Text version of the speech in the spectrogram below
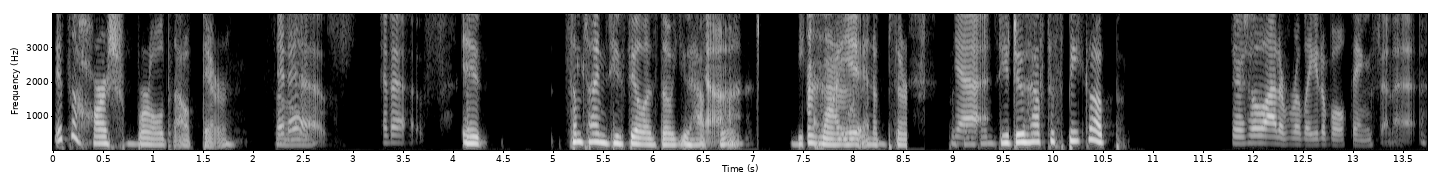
It's a harsh world out there. It so is. It is. It sometimes you feel as though you have Yeah. to be Mhm. quiet and observe. But Yeah. Sometimes you do have to speak up. There's a lot of relatable things in it.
